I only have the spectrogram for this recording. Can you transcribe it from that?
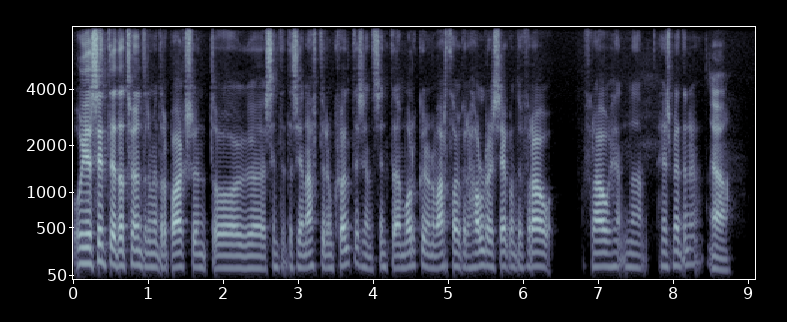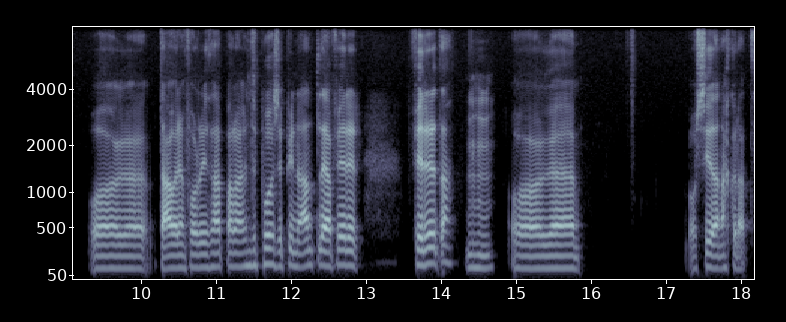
Og ég syndi þetta 200 metra baksund og uh, syndi þetta síðan aftur um kvöldi síðan syndi þetta morgunin og var þá einhverja hálfri sekundu frá, frá hérna heimsmetinu. Já, og uh, dagurinn fór í það bara að undirbúa sér pínu andlega fyrir, fyrir þetta. Mhm, og, uh, og síðan akkurat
